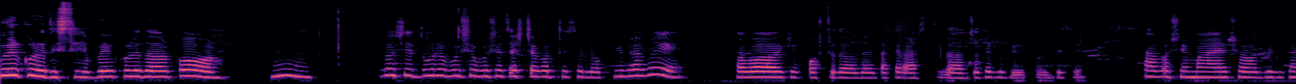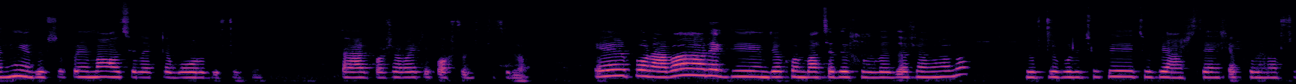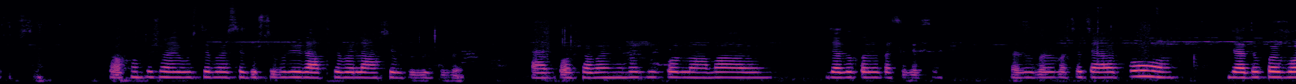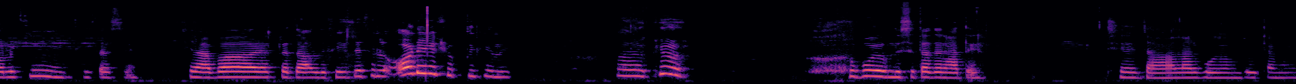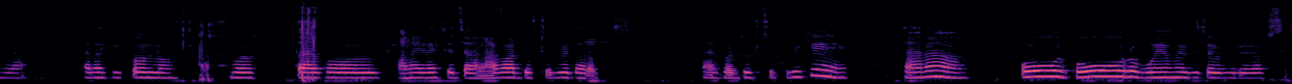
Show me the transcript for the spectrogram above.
বের করে দিচ্ছে। বের করে দেওয়ার পর হুম এখন সে দূরে বসে বসে চেষ্টা করতেছিল। কীভাবে? সবাইকে কষ্ট দেওয়া যায়, তাকে রাস্তা, রাজ্য থেকে বের করে দিছে। তারপর সে মায়ের সহযোগিতা নিয়ে দুষ্টপুরীর মাও ছিল একটা বড় দুষ্টপুরী তারপর সবাইকে কষ্ট দিতেছিল। এরপর আবার একদিন যখন বাচ্চাদের ফুল দেওয়ার সময় হলো দুষ্টু বুড়ি চুপি চুপি আসছে, এসে ফুল নষ্ট করছে। তখন তো সবাই বুঝতে পারছে দুষ্টু বুড়ি রাত্রেবেলা আসে চুপি চুপি তারপর সবাই মিলে কি করল? আবার জাদুকরের কাছে গেছে। জাদুকরের কাছে যাওয়ার পর জাদুকর বলে, কি? ঠিক আছে। সে আবার একটা জাল দিছে এটা ছিল অনেক শক্তিশালী। বয়ম দিছে তাদের হাতে। সে জাল আর বয়ম দুইটা মিলা, তারা কি করল? তারপর ফালাই রাখছে জাল, আবার দুষ্টুপুরি ধরা পড়ছে। তারপর দুষ্টুপুরিকে তারা ওই বড় বয়মের ভিতর ভরে রাখছে।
